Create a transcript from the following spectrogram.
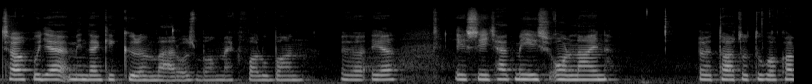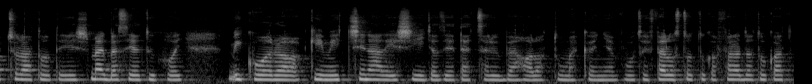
csak ugye mindenki külön városban, meg faluban él, és így hát mi is online tartottuk a kapcsolatot, és megbeszéltük, hogy mikorra ki mit csinál, és így azért egyszerűbben haladtunk, meg könnyebb volt, hogy felosztottuk a feladatokat,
